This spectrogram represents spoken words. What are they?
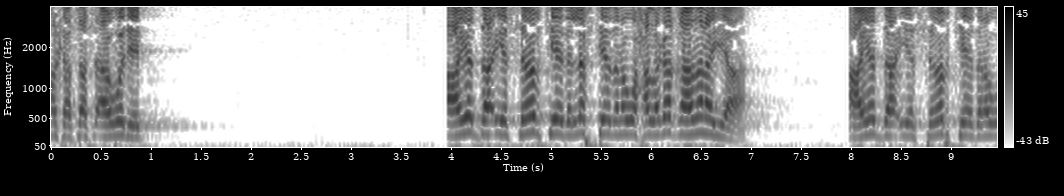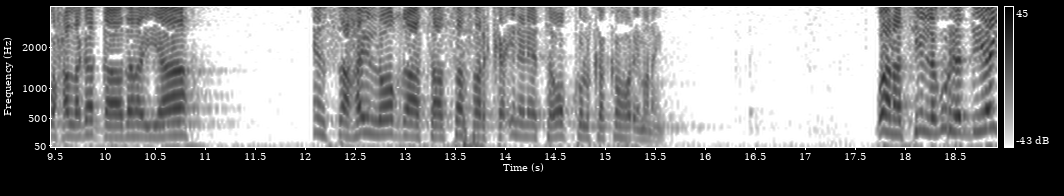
Markaa saas aawadeed aayadda iyo sababteeda lafteedana waxaa laga qaadanayaa aayadda iyo sababteedana waxaa laga qaadanayaa in sahay loo qaataa safarka inaynay tawakulka ka hor imanayn. Waana tii lagu radiyey.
